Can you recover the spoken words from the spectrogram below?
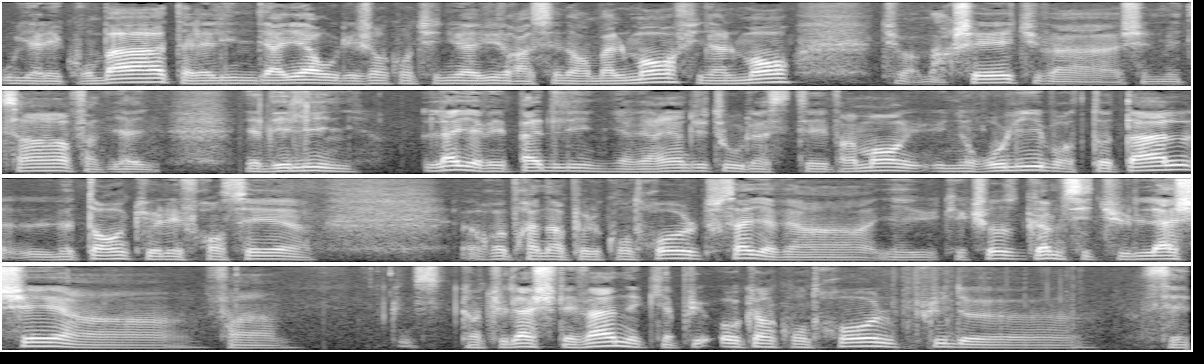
où il y a les combats, tu as la ligne derrière où les gens continuent à vivre assez normalement, finalement. Tu vas marcher, tu vas chez le médecin, enfin, il y a, des lignes. Là, il n'y avait pas de ligne, il n'y avait rien du tout. Là, c'était vraiment une roue libre totale, le temps que les Français euh, reprennent un peu le contrôle, tout ça, il y avait il y a eu quelque chose comme si tu lâchais un, enfin, quand tu lâches les vannes et qu'il n'y a plus aucun contrôle, plus de, c'est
